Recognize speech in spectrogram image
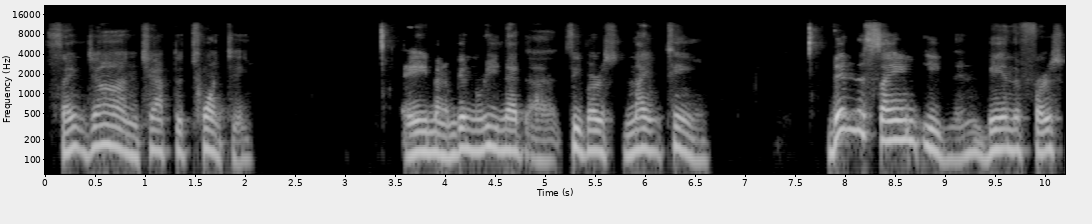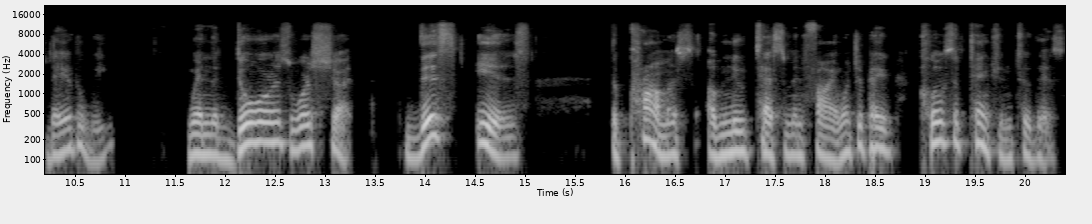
St. John chapter 20. Amen. I'm getting reading that. Uh, see verse 19. Then the same evening, being the first day of the week, when the doors were shut. This is the promise of New Testament fire. I want you to pay close attention to this.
